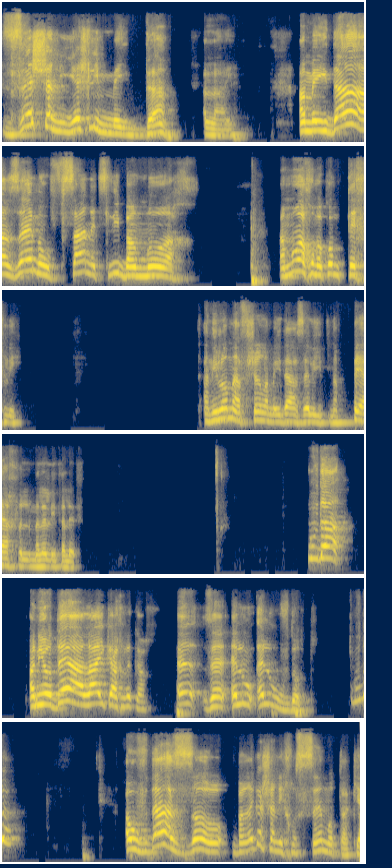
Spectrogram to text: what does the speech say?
זה שאני, יש לי מידע עליי, המידע הזה מאופסן אצלי במוח. המוח הוא מקום טכני. אני לא מאפשר למידע הזה להתנפח ולמלא לי את הלב. עובדה, אני יודע עליי כך וכך. אל, זה, אלו, אלו עובדות. עובדה. העובדה הזו, ברגע שאני חוסם אותה, כי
